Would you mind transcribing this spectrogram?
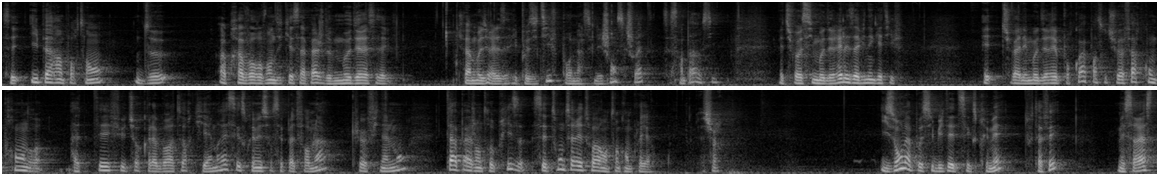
c'est hyper important de, après avoir revendiqué sa page, de modérer ses avis. Tu vas modérer les avis positifs pour remercier les gens, c'est chouette, c'est sympa aussi. Mais tu vas aussi modérer les avis négatifs. Et tu vas les modérer pourquoi? Parce que tu vas faire comprendre à tes futurs collaborateurs qui aimeraient s'exprimer sur ces plateformes-là que finalement, ta page entreprise, c'est ton territoire en tant qu'employeur. Bien sûr. Ils ont la possibilité de s'exprimer, tout à fait, mais ça reste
